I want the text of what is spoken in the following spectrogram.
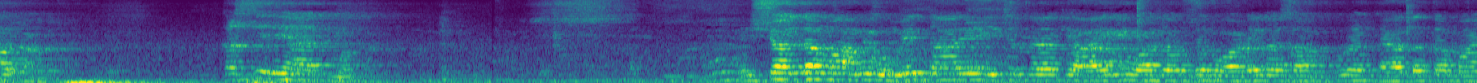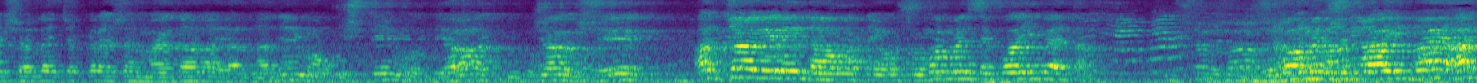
मका। कसर रियायत मका। इंशाल्लाह माँ, हमें उम्मीददार है, इस चक्कर के आएँगे वाजा हुसैन वाडेला साहब पूरा क़यादत माशाल्लाह चक्कर मैदान यार नदे माँ, उश्ते मुद्यात कुजा शेख अच्छा मेरे दावत और सुबह में सिपाही बैठा। सुबह में सिपाही मैं हर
